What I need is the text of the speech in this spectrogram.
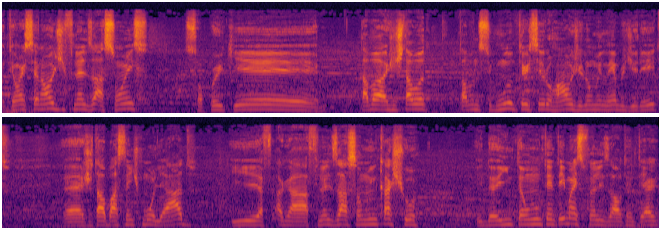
eu tenho um arsenal de finalizações, só porque tava, a gente estava tava no segundo ou terceiro round, não me lembro direito, é, já estava bastante molhado e a, a- finalização não encaixou. E daí então não tentei mais finalizar, eu tentei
